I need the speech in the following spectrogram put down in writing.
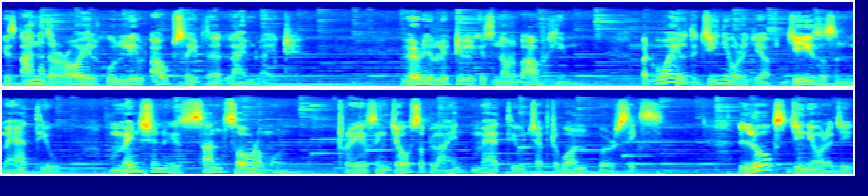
is another royal who lived outside the limelight. Very little is known about him, but while the genealogy of Jesus and Matthew mention his son Solomon, tracing Joseph line, Matthew chapter 1 verse 6. Luke's genealogy,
